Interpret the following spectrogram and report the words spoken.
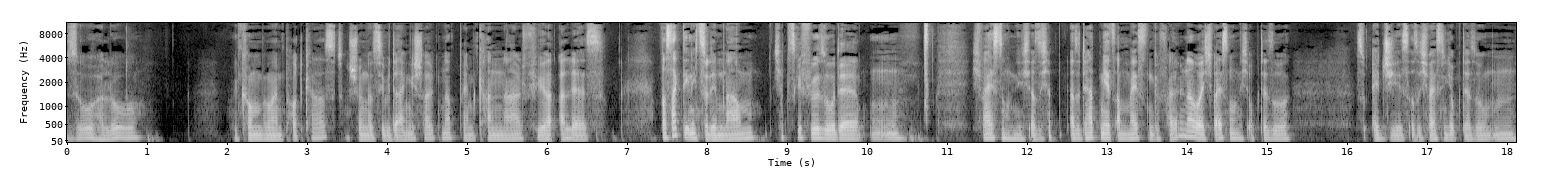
So, hallo. Willkommen bei meinem Podcast. Schön, dass ihr wieder eingeschaltet habt beim Kanal für alles. Was sagt ihr nicht zu dem Namen? Ich habe das Gefühl, so der, mm, ich weiß noch nicht. Also ich habe, also der hat mir jetzt am meisten gefallen, aber ich weiß noch nicht, ob der so so edgy ist. Also ich weiß nicht, ob der so. Mh.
